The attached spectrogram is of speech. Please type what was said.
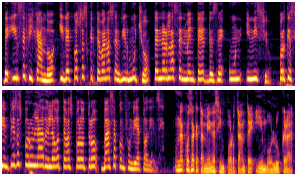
de irse fijando y de cosas que te van a servir mucho, tenerlas en mente desde un inicio. Porque si empiezas por un lado y luego te vas por otro, vas a confundir a tu audiencia. Una cosa que también es importante e involucra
